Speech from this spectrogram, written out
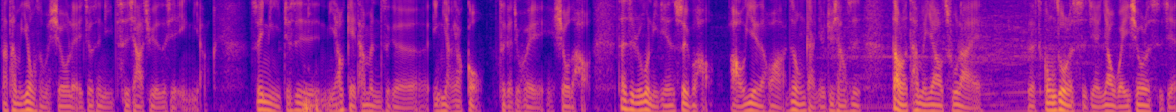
那他们用什么修嘞？就是你吃下去的这些营养，所以你就是你要给他们这个营养要够，这个就会修得好。但是如果你今天睡不好、熬夜的话，这种感觉就像是到了他们要出来。工作的时间要维修的时间，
